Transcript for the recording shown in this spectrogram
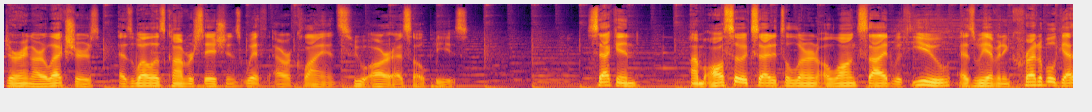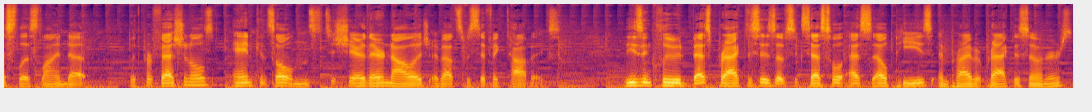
during our lectures, as well as conversations with our clients who are SLPs. Second, I'm also excited to learn alongside with you as we have an incredible guest list lined up with professionals and consultants to share their knowledge about specific topics. These include best practices of successful SLPs and private practice owners,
